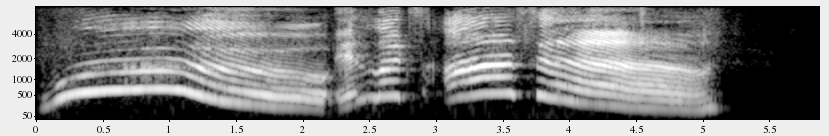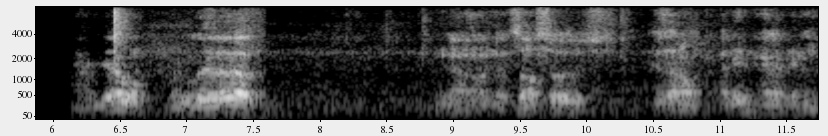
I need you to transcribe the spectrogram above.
Woo! It looks awesome. there we go. We're lit up. No, and it's also because I don't, I didn't have any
